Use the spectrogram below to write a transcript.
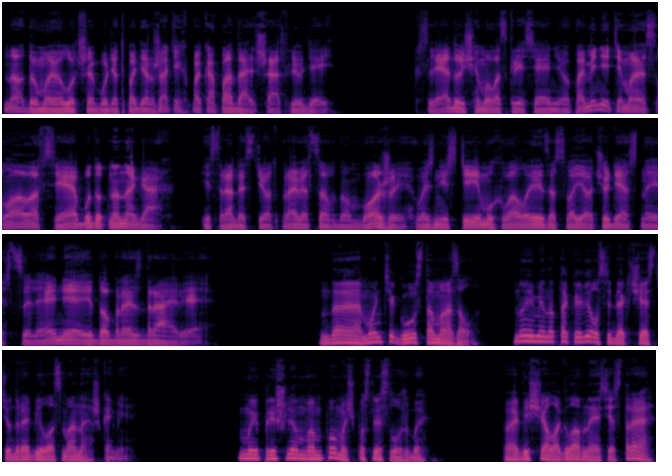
Но, думаю, лучше будет подержать их пока подальше от людей. К следующему воскресенью, помяните мое слово, все будут на ногах и с радостью отправятся в Дом Божий, вознести ему хвалы за свое чудесное исцеление и доброе здравие. Да, Монти густо мазал, но именно так и вел себя к частью дробила с монашками. «Мы пришлем вам помощь после службы», Пообещала главная сестра,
